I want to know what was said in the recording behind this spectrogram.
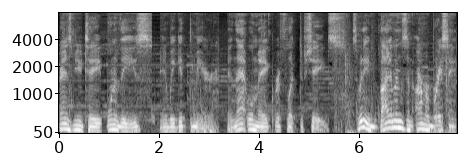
transmutate one of these and we get the mirror and that will make reflective shades so we need vitamins and armor bracing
